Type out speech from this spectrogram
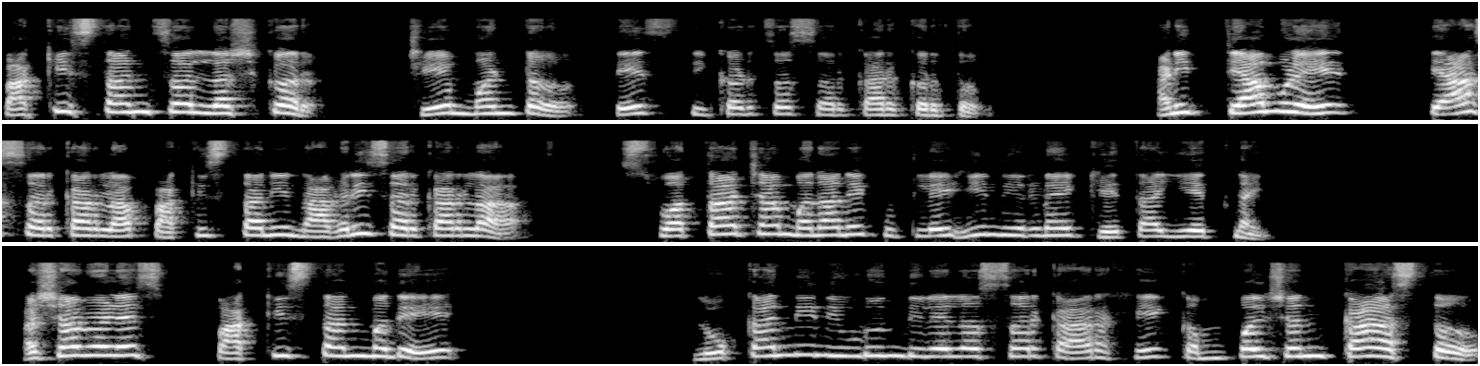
पाकिस्तानचं लष्कर जे म्हणतं तेच तिकडचं सरकार करतं. आणि त्यामुळे त्या सरकारला पाकिस्तानी नागरी सरकारला स्वतःच्या मनाने कुठलेही निर्णय घेता येत नाही. अशा वेळेस पाकिस्तानमध्ये लोकांनी निवडून दिलेलं सरकार हे कंपल्शन का असतं?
